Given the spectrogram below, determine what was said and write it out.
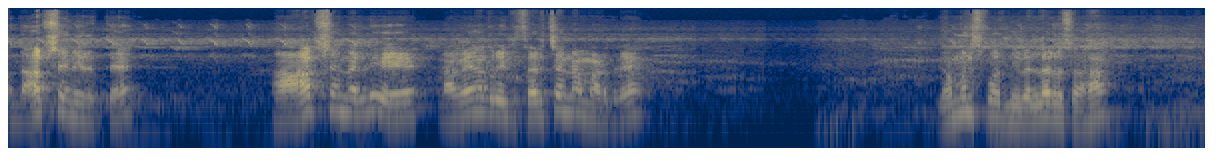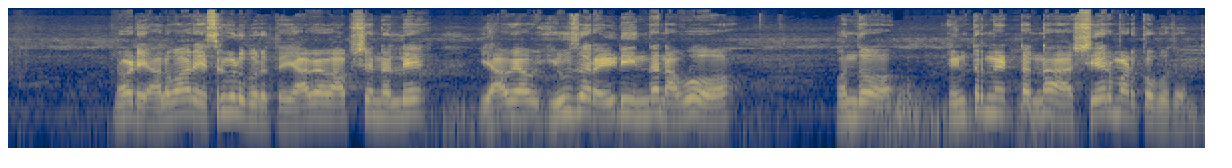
ಒಂದು ಆಪ್ಷನ್ ಇರುತ್ತೆ. ಆ ಆಪ್ಷನ್ನಲ್ಲಿ ನಾವೇನಾದರೂ ಇಲ್ಲಿ ಸರ್ಚನ್ನು ಮಾಡಿದ್ರೆ ಗಮನಿಸ್ಬೋದು ನೀವೆಲ್ಲರೂ ಸಹ. ನೋಡಿ, ಹಲವಾರು ಹೆಸರುಗಳು ಬರುತ್ತೆ. ಯಾವ್ಯಾವ ಆಪ್ಷನ್ನಲ್ಲಿ ಯಾವ್ಯಾವ ಯೂಸರ್ ಐ ಡಿಯಿಂದ ನಾವು ಒಂದು ಇಂಟರ್ನೆಟ್ಟನ್ನು ಶೇರ್ ಮಾಡ್ಕೋಬೋದು ಅಂತ.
